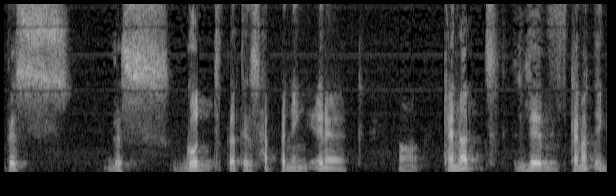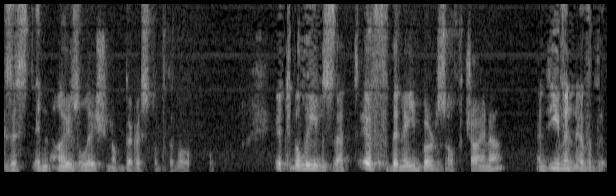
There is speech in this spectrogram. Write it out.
this, this good that is happening in it uh, cannot live, cannot exist in isolation of the rest of the world. It believes that if the neighbors of China, and even if the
